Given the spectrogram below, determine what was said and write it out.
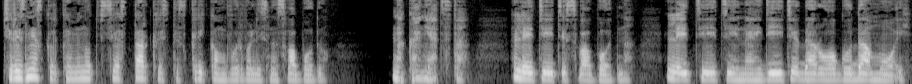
Через несколько минут все Старкресты с криком вырвались на свободу. «Наконец-то! Летите свободно! Летите и найдите дорогу домой!»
